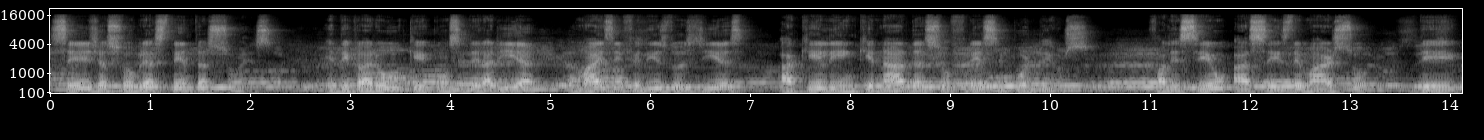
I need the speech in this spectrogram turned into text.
seja sobre as tentações. E declarou que consideraria o mais infeliz dos dias aquele em que nada sofresse por Deus. Faleceu a 6 de março de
